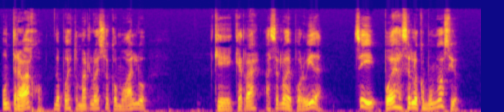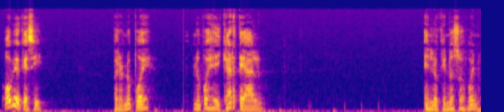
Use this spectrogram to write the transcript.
un trabajo, no puedes tomarlo eso como algo que querrás hacerlo de por vida. Sí, puedes hacerlo como un ocio, obvio que sí, pero no puedes, no puedes dedicarte a algo en lo que no sos bueno.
